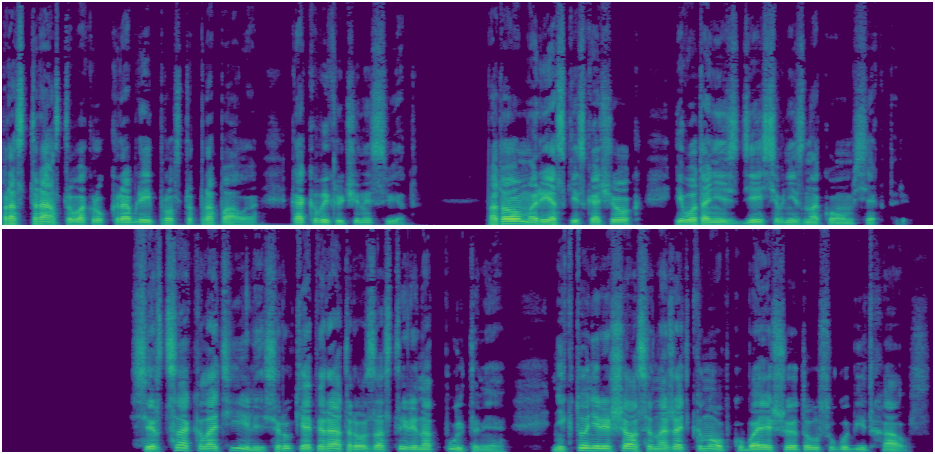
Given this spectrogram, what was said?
пространство вокруг кораблей просто пропало, как выключенный свет. Потом резкий скачок, и вот они здесь, в незнакомом секторе. Сердца колотились, руки операторов застыли над пультами. Никто не решался нажать кнопку, боясь, что это усугубит хаос.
